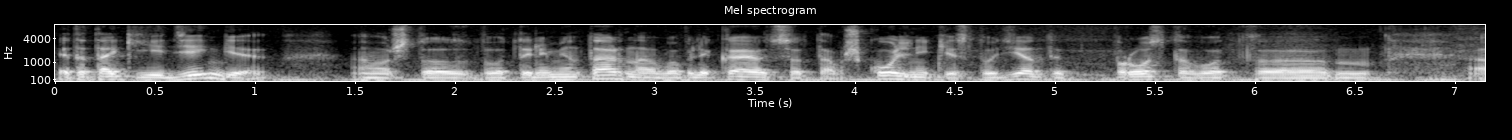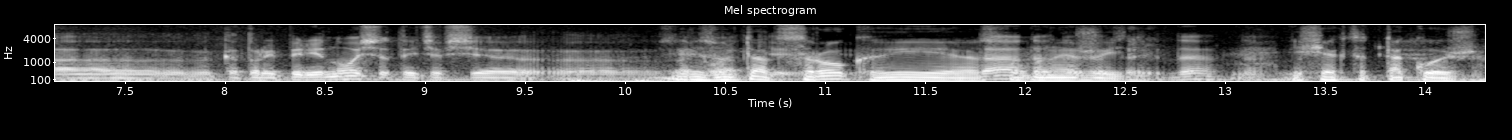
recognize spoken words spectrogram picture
это такие деньги, что вот элементарно вовлекаются там школьники, студенты, просто вот, э, э, которые переносят эти все э, Результат срок и да, свободная да, жизнь. Да, да. Эффект такой же.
